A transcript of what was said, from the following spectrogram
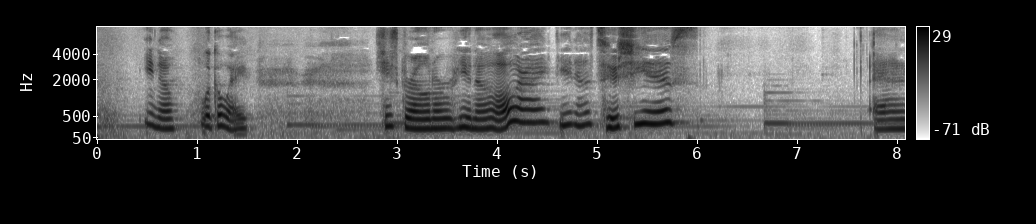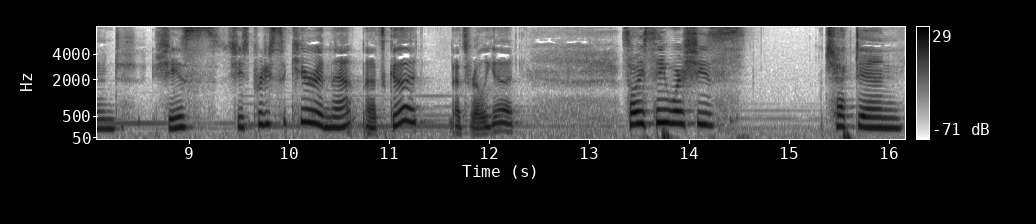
you know, look away. She's grown or you know all right you know it's who she is and she's she's pretty secure in that. That's good. That's really good. So I see where she's checked in,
